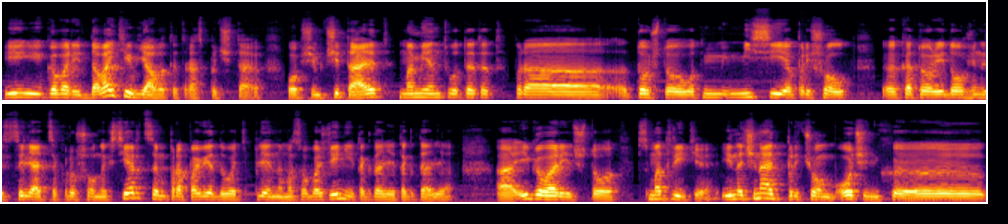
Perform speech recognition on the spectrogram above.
и говорит, давайте я в этот раз почитаю. В общем, читает момент вот этот про то, что вот Мессия пришел, э, который должен исцелять сокрушенных сердцем, проповедовать пленным освобождение и так далее, и так далее. Э, и говорит, что смотрите, и начинает причем очень э,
